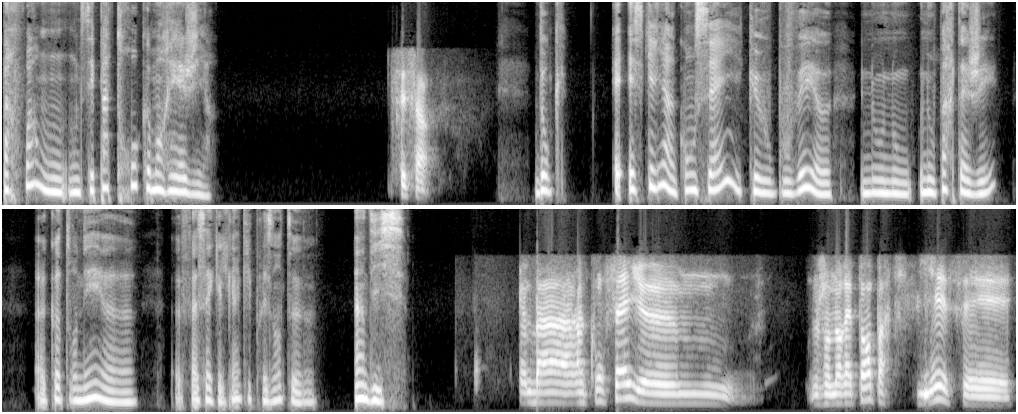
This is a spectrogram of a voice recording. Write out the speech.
parfois on, on ne sait pas trop comment réagir. C'est ça. Donc, e- est-ce qu'il y a un conseil que vous pouvez euh, nous, nous, nous partager euh, quand on est euh, face à quelqu'un qui présente un 10 Bah, un conseil, j'en aurais pas en particulier. C'est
